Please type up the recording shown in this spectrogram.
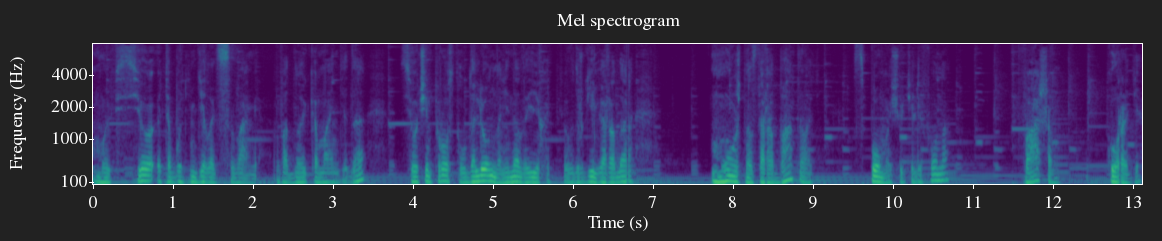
мы все это будем делать с вами в одной команде, да? Все очень просто, удаленно, не надо ехать в другие города. Можно зарабатывать с помощью телефона в вашем городе.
